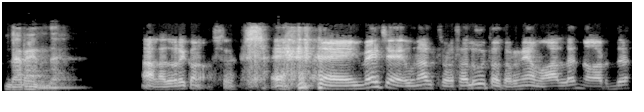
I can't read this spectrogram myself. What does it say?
Da Rende. Ah, la dovrei conoscere. Eh, invece un altro saluto, torniamo al nord,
